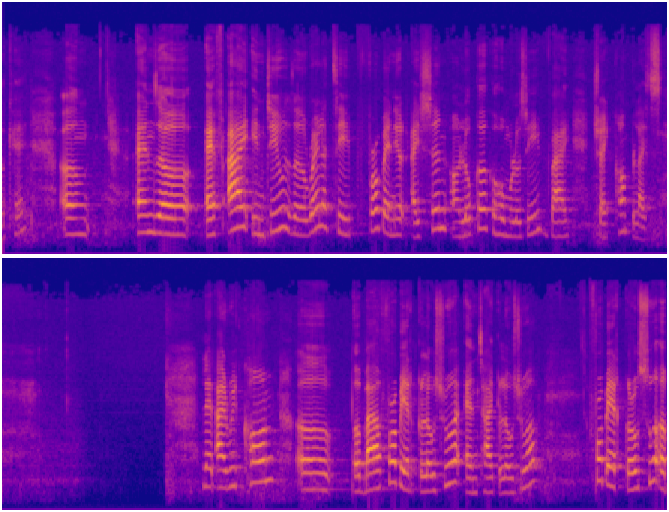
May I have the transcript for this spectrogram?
Okay. Um, and the Fi induce the relative action on local cohomology by Čech complex. Let I recall uh, about Frobenius closure and tight closure. Frobenius closure of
